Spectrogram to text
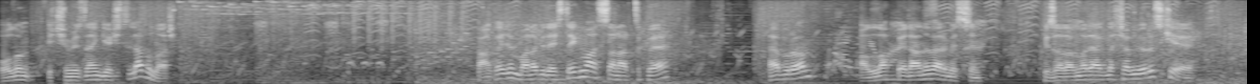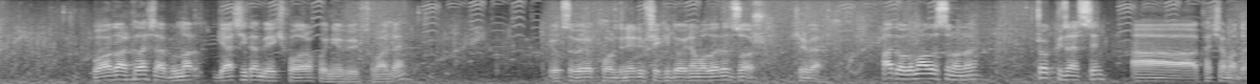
Oğlum içimizden geçtiler bunlar. Kankacım bana bir destek mi atsan artık be? He brom? Allah belanı vermesin. Biz adamlara yaklaşamıyoruz ki. Bu arada arkadaşlar bunlar gerçekten bir ekip olarak oynuyor büyük ihtimalle. Yoksa böyle koordineli bir şekilde oynamaları zor. Kirve. Hadi oğlum alırsın onu. Çok güzelsin. Aa kaçamadı.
